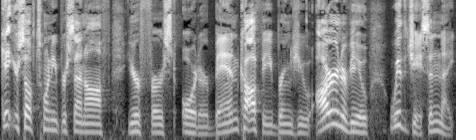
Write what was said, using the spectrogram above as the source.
Get yourself 20% off your first order. Band Coffee brings you our interview with Jason Knight.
